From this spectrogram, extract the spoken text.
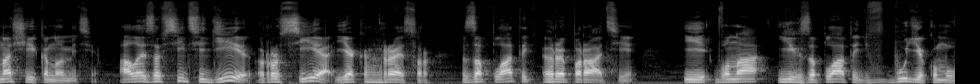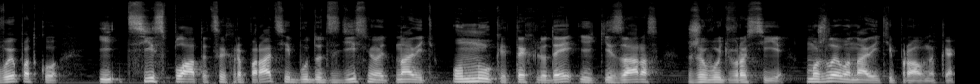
нашій економіці. Але за всі ці дії Росія як агресор заплатить репарації, і вона їх заплатить в будь-якому випадку. І ці сплати цих репарацій будуть здійснювати навіть онуки тих людей, які зараз живуть в Росії, можливо, навіть і правнуки.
